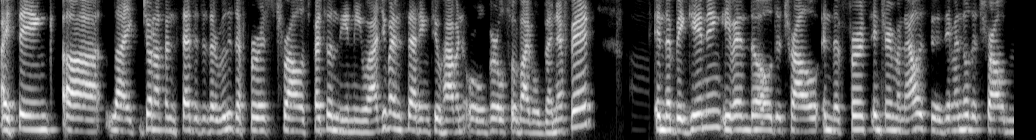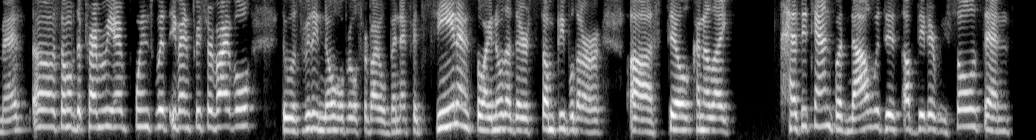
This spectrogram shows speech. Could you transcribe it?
I think, uh, like Jonathan said, this is a really the first trial, especially in the neoadjuvant setting, to have an overall survival benefit in the beginning, even though the trial in the first interim analysis, even though the trial met uh, some of the primary endpoints with event-free survival, there was really no overall survival benefit seen. And so I know that there's some people that are uh, still kind of like hesitant, but now with this updated results and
